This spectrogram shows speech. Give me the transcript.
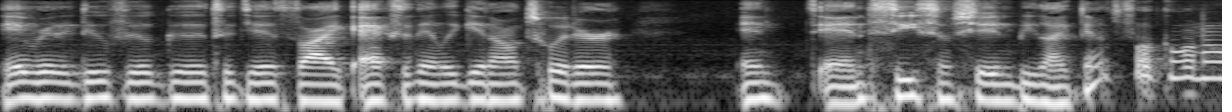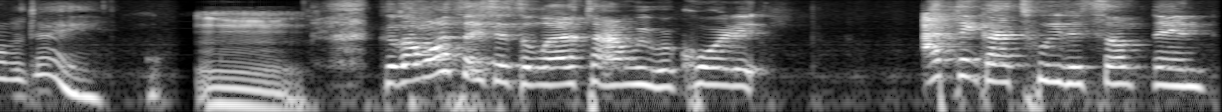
It really do feel good to just like accidentally get on Twitter and and see some shit and be like, "That's fuck going on today." Mm. Because I want to say since the last time we recorded, I think I tweeted something.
